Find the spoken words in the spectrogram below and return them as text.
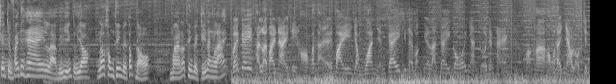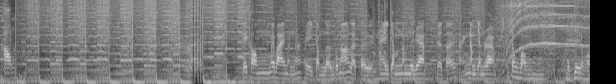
Cái trường phái thứ hai là biểu diễn tự do. Nó không thiên về tốc độ mà nó thiên về kỹ năng lái. Với cái thể loại bay này thì họ có thể bay vòng quanh những cái chướng ngại vật như là cây cối nhà cửa chẳng hạn hoặc họ có thể nhào lộn trên không cái con máy bay mình á, thì trọng lượng của nó là từ 250 gram cho tới khoảng 500 gram. Trong vòng một giây đồng hồ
